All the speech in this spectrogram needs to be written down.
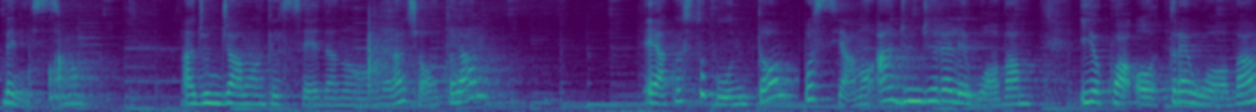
Benissimo, aggiungiamo anche il sedano nella ciotola e a questo punto possiamo aggiungere le uova. Io qua ho tre uova.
